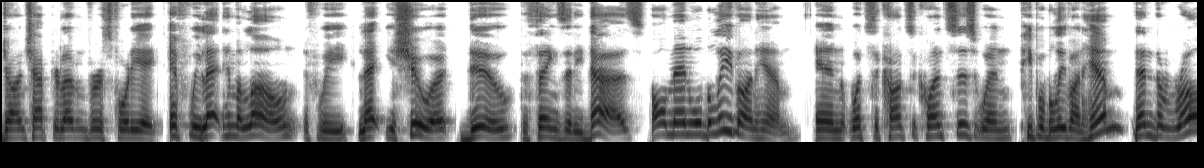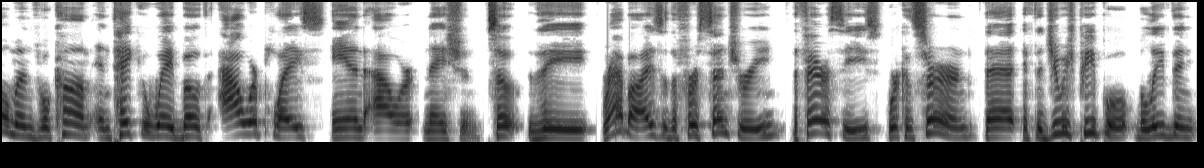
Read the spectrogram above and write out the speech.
John chapter 11 verse 48. If we let him alone, if we let Yeshua do the things that he does, all men will believe on him. And what's the consequences when people believe on him? Then the Romans will come and take away both our place and our nation. So the rabbis of the first century, the Pharisees, were concerned that if the Jewish people believed in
